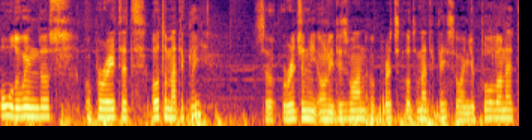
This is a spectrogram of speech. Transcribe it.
all the windows operated automatically. So originally only this one operates automatically. So when you pull on it,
